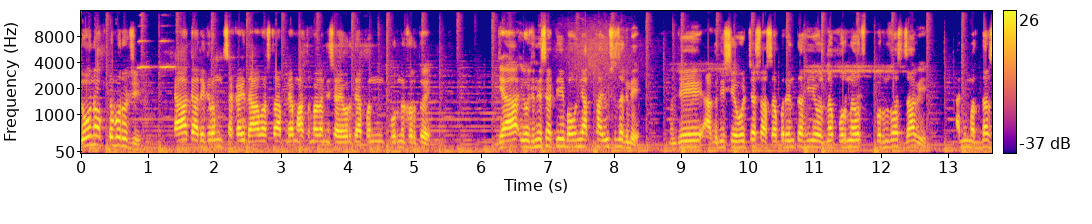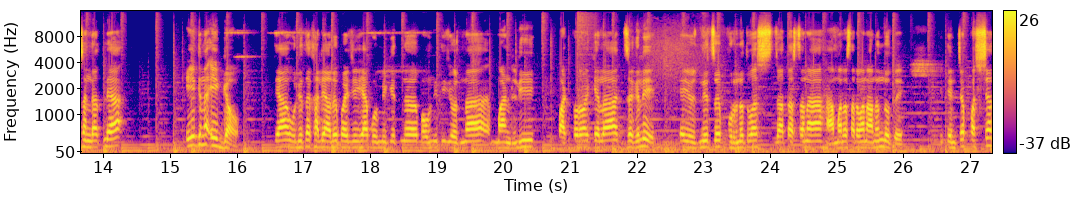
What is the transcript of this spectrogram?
दोन ऑक्टोबर रोजी हा कार्यक्रम सकाळी दहा वाजता आपल्या महात्मा गांधी शाळेवरती आपण पूर्ण करतोय. ज्या योजनेसाठी भाऊंनी अख्खा आयुष्य जगले म्हणजे अगदी शेवटच्या श्वासापर्यंत ही योजना पूर्ण पूर्णत्वास जावी. आणि मतदारसंघातल्या एक ना एक गाव त्या उलिताखाली आलं पाहिजे. ह्या भूमिकेतनं भाऊनी ती योजना मांडली पाठपुरावा केला जगले. त्या योजनेचं पूर्णत्वास जात असताना आम्हाला सर्वांना आनंद होतोय. की त्यांच्या पश्चात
